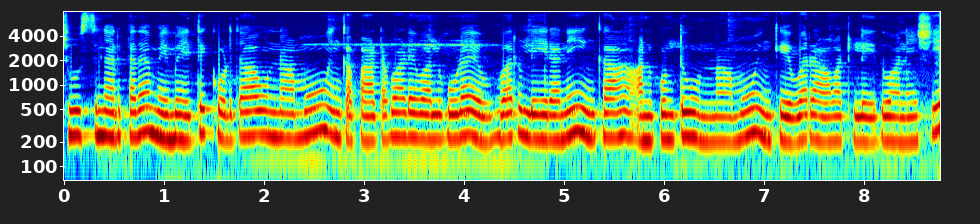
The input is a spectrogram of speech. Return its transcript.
చూస్తున్నారు కదా మేమైతే కొడుతూ ఉన్నాము. ఇంకా పాట పాడే వాళ్ళు కూడా ఎవ్వరు లేరని ఇంకా అనుకుంటూ ఉన్నాము. ఇంకెవరు రావట్లేదు అనేసి.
